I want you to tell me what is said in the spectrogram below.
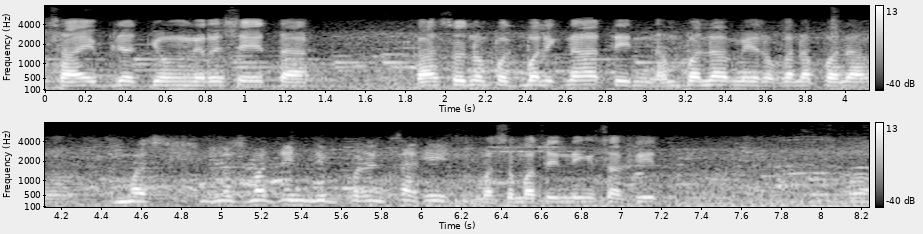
sa high blood yung nireseta. Kaso nung pagbalik natin, ang pala meron ka na palang Mas mas matindi pa rin sakit. mas matinding sakit. Po.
